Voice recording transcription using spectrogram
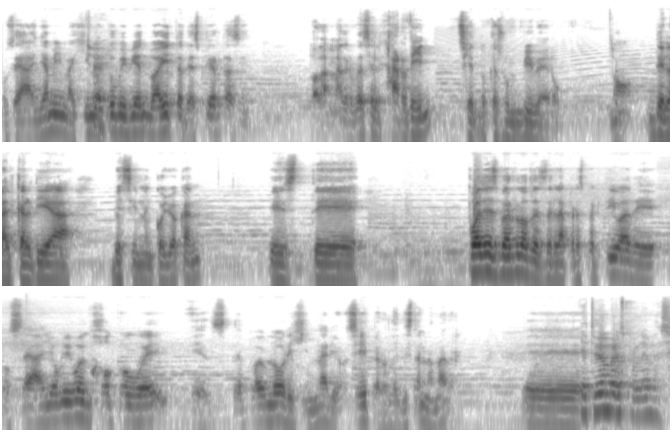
O sea, ya me imagino Sí. tú viviendo ahí, te despiertas y toda madre ves el jardín, siento que es un vivero, ¿no? De la alcaldía vecina en Coyoacán. Este, puedes verlo desde la perspectiva de, o sea, yo vivo en Joco, güey, este pueblo originario, sí, pero le diste la madre. Eh, Ya tuvieron varios problemas.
